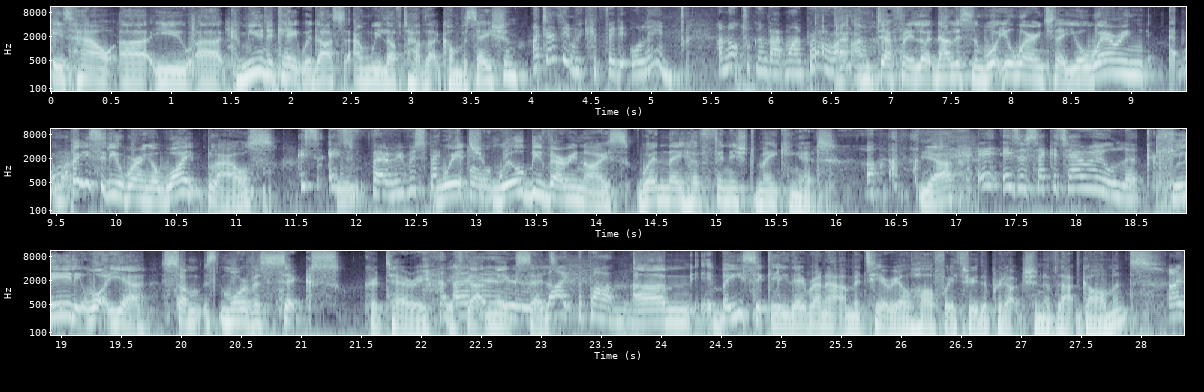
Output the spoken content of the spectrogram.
is how uh, you uh, communicate with us, and we love to have that conversation. I don't think we could fit it all in. I'm not talking about my bra. I, I'm definitely... Look, now, listen, what you're wearing today, you're wearing... Basically, you're wearing a white blouse, It's it's very respectable. which will be very nice when they have finished making it. yeah? It is a secretarial look. clearly what yeah some more of a secretary if that Oh, makes sense Like the pun. um basically they ran out of material halfway through the production of that garment I,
